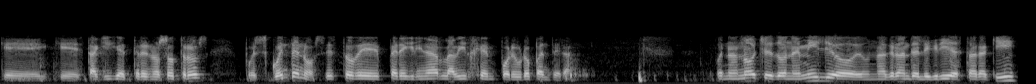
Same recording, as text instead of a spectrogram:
que, está aquí entre nosotros, pues cuéntenos esto de peregrinar la Virgen por Europa entera. Buenas noches, don Emilio. Es una gran alegría estar aquí.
